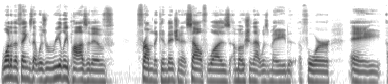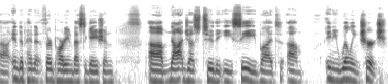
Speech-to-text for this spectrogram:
one of the things that was really positive from the convention itself was a motion that was made for a uh, independent third party investigation, um, not just to the EC, but um, any willing church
